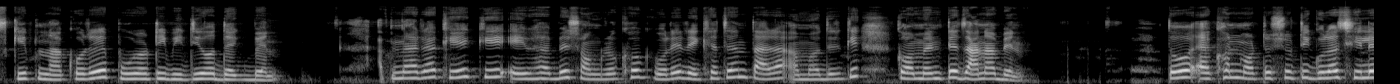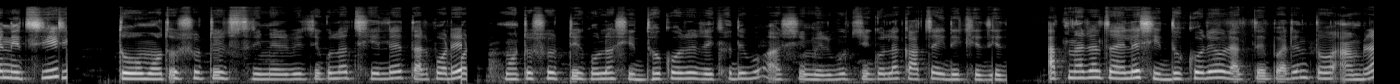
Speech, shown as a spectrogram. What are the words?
স্কিপ না করে পুরোটি ভিডিও দেখবেন। আপনারা কে কে এইভাবে সংরক্ষণ করে রেখেছেন তারা আমাদেরকে কমেন্টে জানাবেন। তো এখন মটরশুঁটিগুলো ছিলে নিচ্ছি। তো মটরশুঁটির সিমের বীজগুলো ছিলে, তারপরে মটরশুঁটিগুলো সিদ্ধ করে রেখে দেব আর সিমের বিচিগুলো কাঁচাই রেখে দিব। আপনারা চাইলে সিদ্ধ করেও রাখতে পারেন, তো আমরা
